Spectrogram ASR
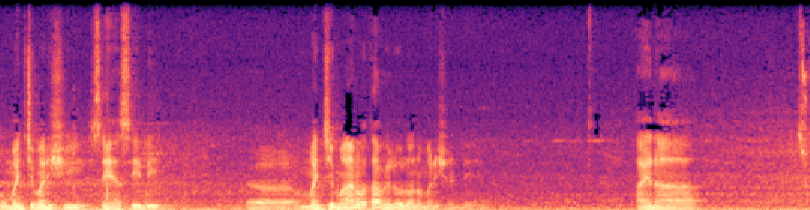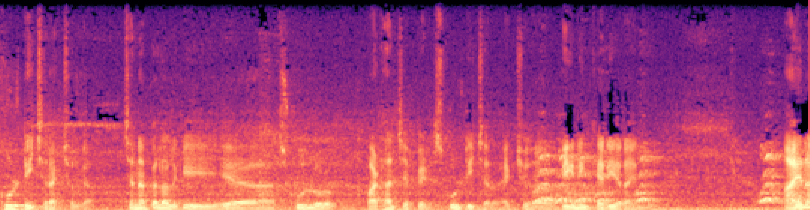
ఒక మంచి మనిషి స్నేహశీలి మంచి మానవతా విలువలు ఉన్న మనిషి అండి. ఆయన స్కూల్ టీచర్ యాక్చువల్గా. చిన్నపిల్లలకి స్కూల్లో పాఠాలు చెప్పేది school teacher actual beginning career అయింది ఆయన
